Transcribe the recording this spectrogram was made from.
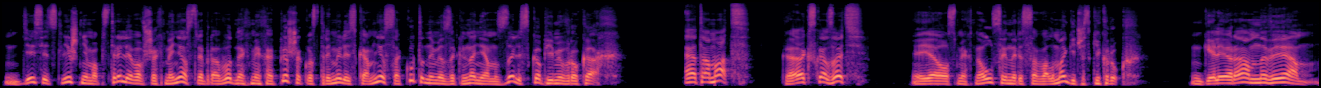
Десять с лишним обстреливавших меня среброводных мехопешек устремились ко мне с окутанными заклинанием Зель с копьями в руках. «Это мат! Как сказать?» Я усмехнулся и нарисовал магический круг. «Гелирам Навиам!»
